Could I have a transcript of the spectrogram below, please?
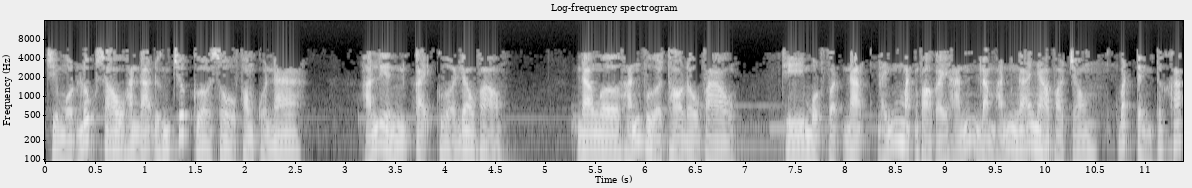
Chỉ một lúc sau hắn đã đứng trước cửa sổ phòng của Na, hắn liền cậy cửa leo vào. Nào ngờ hắn vừa thò đầu vào, thì một vật nặng đánh mạnh vào gáy hắn làm hắn ngã nhào vào trong, bất tỉnh tức khắc.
